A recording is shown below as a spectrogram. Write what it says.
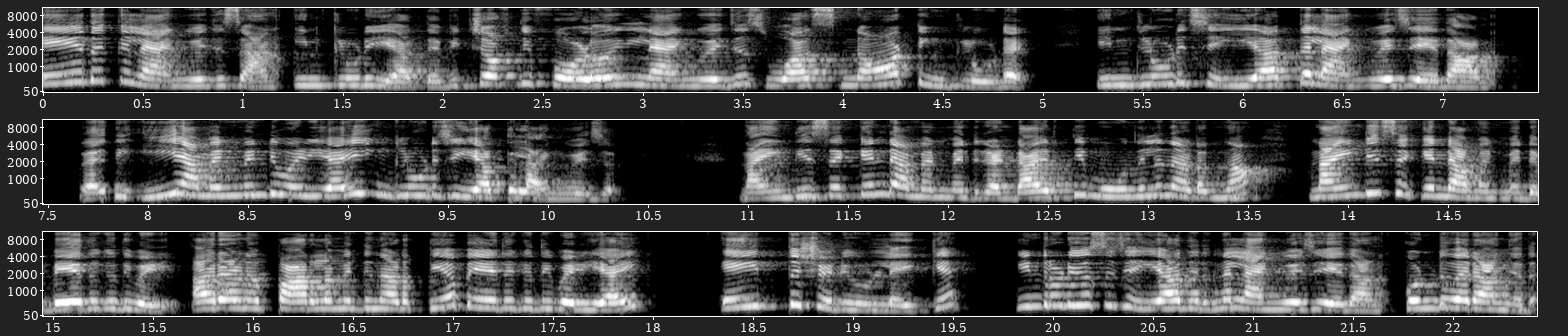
ഏതൊക്കെ ലാംഗ്വേജസ് ആണ് ഇൻക്ലൂഡ് ചെയ്യാത്തത്? Which of the following languages was not included include ചെയ്യാത്ത ലാംഗ്വേജ് ഏതാണ്? അതായത് ഈ അമെൻമെന്റ് വഴിയായി ഇൻക്ലൂഡ് ചെയ്യാത്ത ലാംഗ്വേജ് നയന്റി സെക്കൻഡ് അമെൻമെന്റ് രണ്ടായിരത്തി മൂന്നിൽ നടന്ന നയന്റി സെക്കൻഡ് അമെൻമെന്റ് ഭേദഗതി വഴി. ആരാണ് പാർലമെന്റ് നടത്തിയ ഭേദഗതി വഴിയായി? എയ്ത്ത് ഷെഡ്യൂളിലേക്ക് ഇൻട്രൊഡ്യൂസ് ചെയ്യാതിരുന്ന ലാംഗ്വേജ് ഏതാണ്? കൊണ്ടുവരാഞ്ഞത്.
